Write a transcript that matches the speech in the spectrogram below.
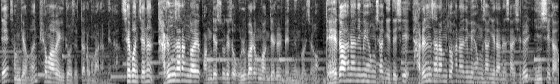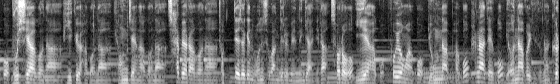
때 성경은 평화가 이루어졌다고 말합니다. 세 번째는 다른 사람과의 관계 속에서 올바른 관계를 맺는 거죠. 내가 하나님의 형상이듯이 다른 사람도 하나님의 형상이라는 사실을 인식하고 무시하거나 비교하거나 경쟁하거나 차별하거나 적대적인 원수 관계를 맺는 게 아니라 서로 이해하고 포용하고 용납하고 하나 되고 연합을 이루는 그런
